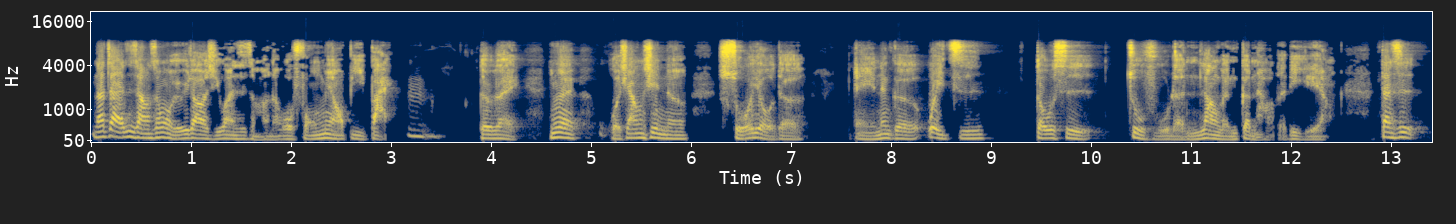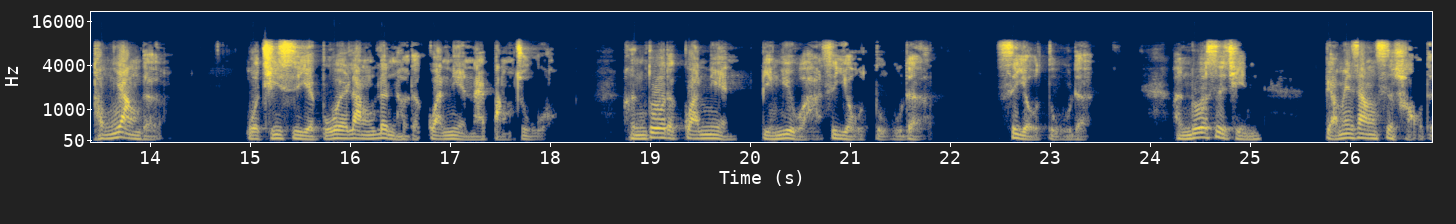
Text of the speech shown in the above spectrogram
那在日常生活有遇到的习惯是什么呢？我逢庙必拜，嗯，对不对？因为我相信呢，所有的诶那个未知都是祝福人、让人更好的力量。但是同样的，我其实也不会让任何的观念来绑住我。很多的观念，朋友啊，是有毒的，是有毒的。很多事情表面上是好的，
